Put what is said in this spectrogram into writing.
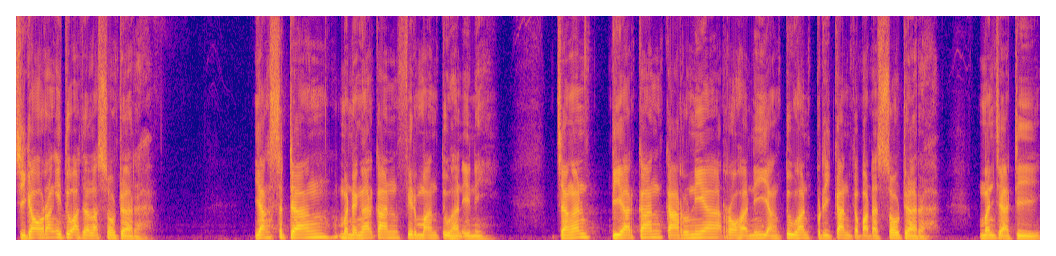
Jika orang itu adalah saudara yang sedang mendengarkan firman Tuhan ini, jangan biarkan karunia rohani yang Tuhan berikan kepada saudara menjadi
